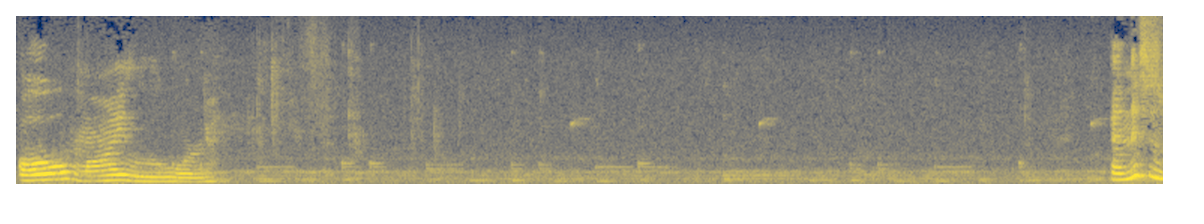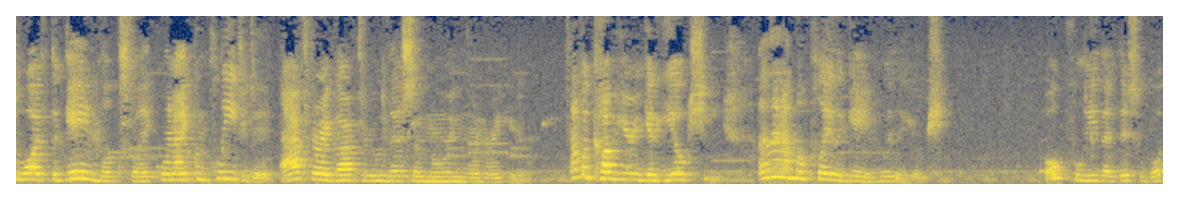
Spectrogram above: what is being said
Oh my lord. And this is what the game looks like when I completed it, after I got through this annoying one right here. I'm gonna come here and get a Yoshi, and then I'm gonna play the game with a Yoshi. Hopefully that this, what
